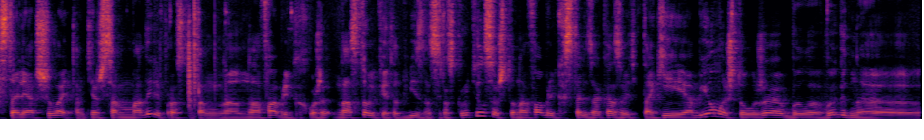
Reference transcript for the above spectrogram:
стали отшивать там те же самые модели, просто там на, на фабриках уже настолько этот бизнес раскрутился, что на фабриках стали заказывать такие объемы, что уже было выгодно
